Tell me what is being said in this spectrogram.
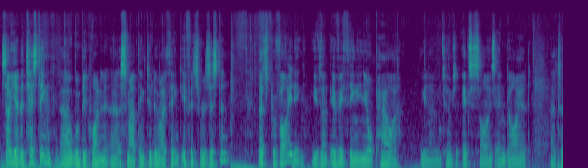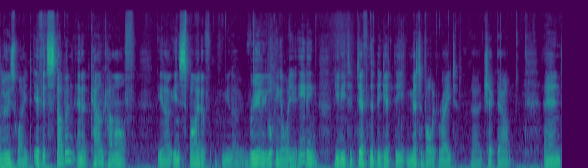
So yeah, the testing uh, would be quite a, a smart thing to do, I think, if it's resistant. That's providing you've done everything in your power, you know, in terms of exercise and diet uh, to lose weight. If it's stubborn and it can't come off, you know, in spite of, you know, really looking at what you're eating, you need to definitely get the metabolic rate uh, checked out. And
